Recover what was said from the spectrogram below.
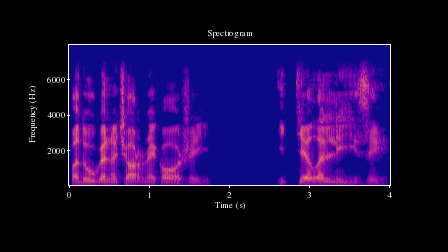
под угольно-черной кожей и тело Лизы,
